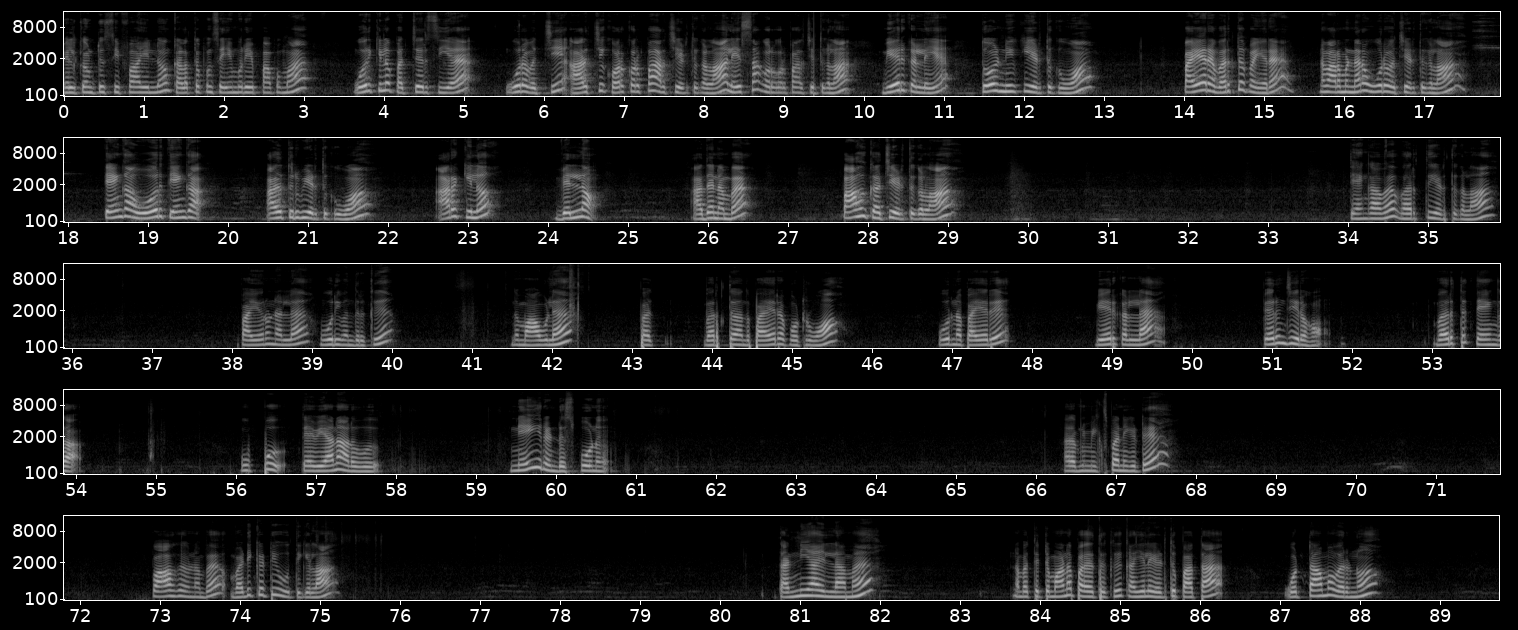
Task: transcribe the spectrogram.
Welcome to சிஃபா இல்லம் கலத்தப்பம் செய்முறையை பார்ப்போமா? ஒரு கிலோ பச்சரிசியை ஊற வச்சு அரைச்சி கொர கொரப்பாக அரைச்சி எடுத்துக்கலாம். லேசாக கொர கொரப்பாக அரைச்சி எடுத்துக்கலாம். வேர்க்கடலையை தோல் நீக்கி எடுத்துக்குவோம். பயரை வறுத்த பயரை நம்ம அரை மணி நேரம் ஊற வச்சு எடுத்துக்கலாம். தேங்காய் ஒரு தேங்காய் அதை துருவி எடுத்துக்குவோம். அரை கிலோ வெல்லம். அதை நம்ம பாகு காய்ச்சி எடுத்துக்கலாம். தேங்காவை வறுத்து எடுத்துக்கலாம். பயரும் நல்லா ஊறி வந்திருக்கு. இந்த மாவில் ப வறுத்த அந்த பயரை போட்டுருவோம். ஊறின பயிறு வேர்க்கடல பெருஞ்சீரகம் வறுத்த தேங்காய் உப்பு தேவையான அளவு நெய் ரெண்டு ஸ்பூனு அதை அப்படி மிக்ஸ் பண்ணிக்கிட்டு பாகு நம்ம வடிகட்டி ஊற்றிக்கலாம் தண்ணியாக இல்லாமல் நம்ம திட்டமான பதத்துக்கு கையில் எடுத்து பார்த்தா ஒட்டாமல் வரணும்.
